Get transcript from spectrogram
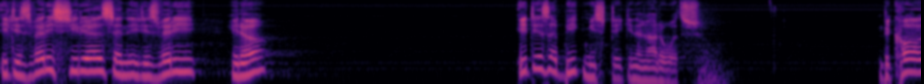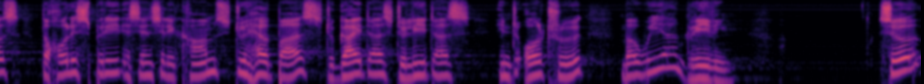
it is very serious and it is very you know it is a big mistake in other words. Because the holy spirit essentially comes to help us to guide us to lead us into all truth but we are grieving. So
